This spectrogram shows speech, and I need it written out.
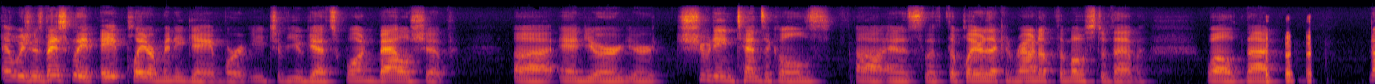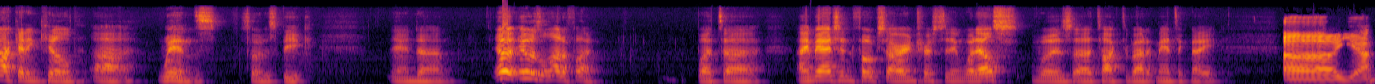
and which was basically an eight-player mini game where each of you gets one battleship, uh, and you're you're shooting tentacles, uh, and it's the, the player that can round up the most of them, while not not getting killed, uh, wins, so to speak. And um, it, it was a lot of fun, but uh, I imagine folks are interested in what else was uh, talked about at Mantic Night. uh, yeah.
